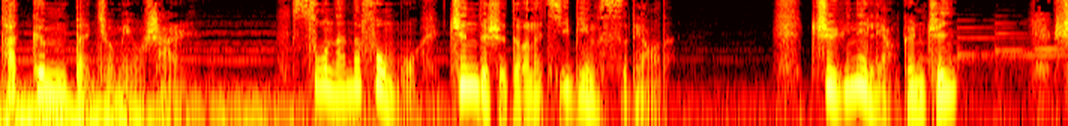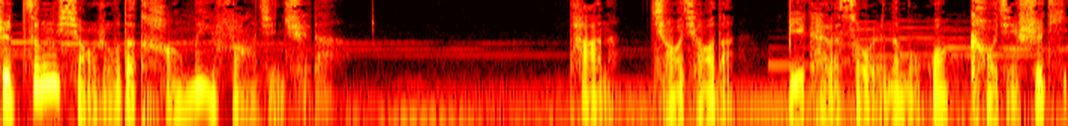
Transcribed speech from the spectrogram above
他根本就没有杀人，苏南的父母真的是得了疾病死掉的。至于那两根针，是曾小柔的堂妹放进去的。他呢，悄悄的避开了所有人的目光，靠近尸体，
